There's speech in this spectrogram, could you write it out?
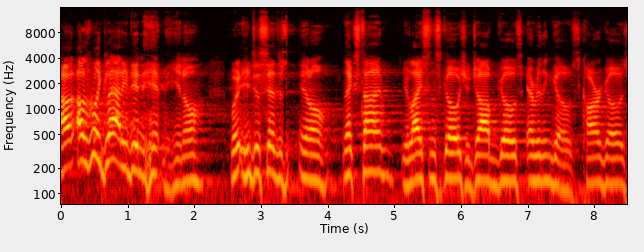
I, I was really glad he didn't hit me, you know. But he just said, you know, next time your license goes, your job goes, everything goes, car goes.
